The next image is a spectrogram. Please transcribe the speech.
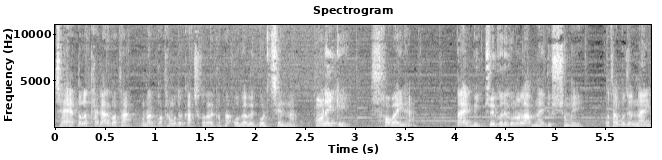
ছায়াতলা থাকার কথা, ওনার কথা মতো কাজ করার কথা ওইভাবে করছেন না। অনেকেই, সবাই না। তাই বিচ্ছয় করে কোনো লাভ নাই দুঃসময়ে। কথা বুঝেন নাই?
